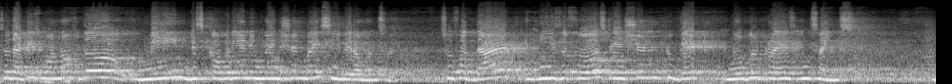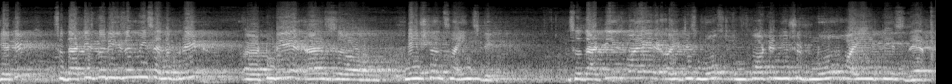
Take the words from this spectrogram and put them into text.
So that is one of the main discovery and invention by C.V. Raman sir. So for that, he is the first Asian to get Nobel Prize in Science. Get it? So that is the reason we celebrate uh, today as uh, National Science Day. So that is why uh, it is most important. You should know why it is there.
